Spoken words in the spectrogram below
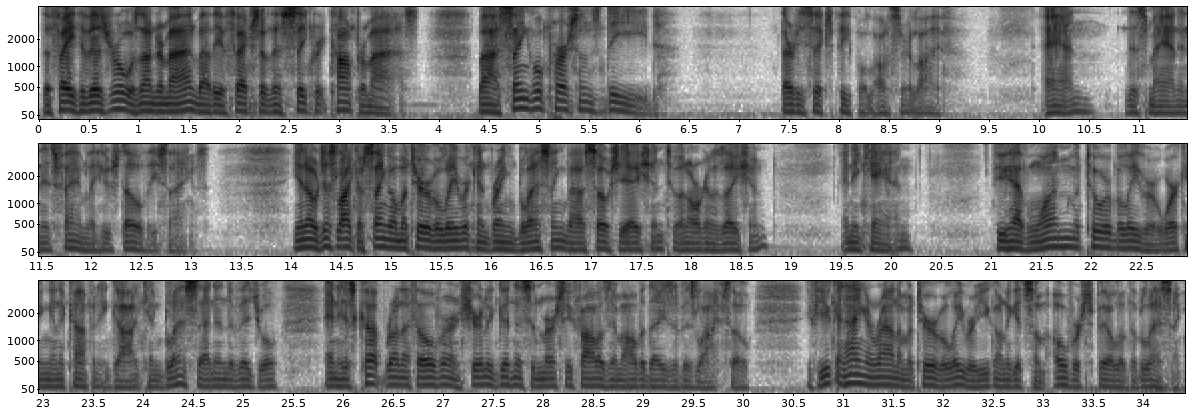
The faith of Israel was undermined by the effects of this secret compromise. By a single person's deed, 36 people lost their life. And this man and his family who stole these things. You know, just like a single material believer can bring blessing by association to an organization, and he can. If you have one mature believer working in a company, God can bless that individual, and his cup runneth over, and surely goodness and mercy follows him all the days of his life. So if you can hang around a mature believer, you're going to get some overspill of the blessing.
